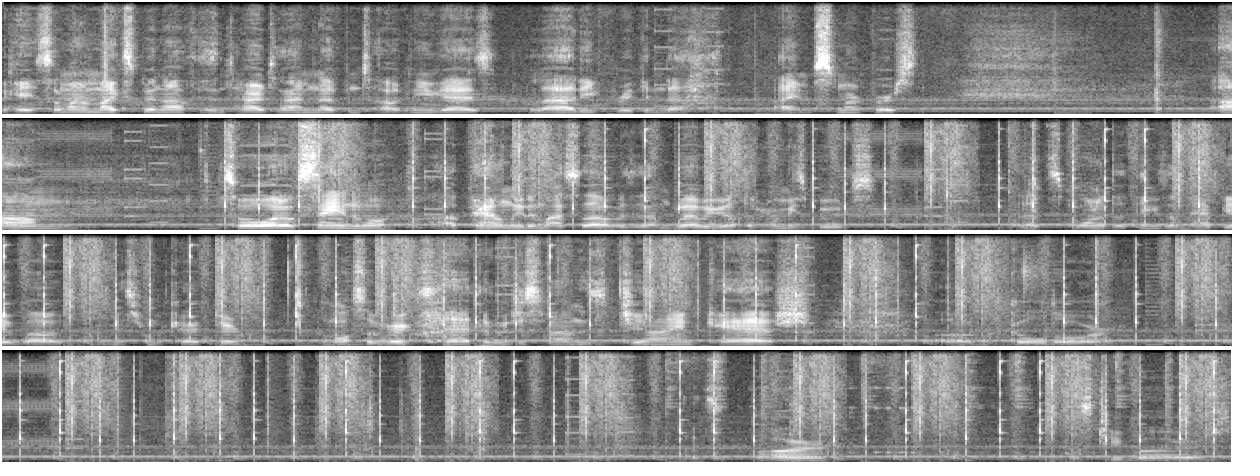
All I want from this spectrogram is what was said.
Okay, so my mic's been off this entire time and I've been talking to you guys. Loudly freaking da. I am a smart person. Um, so what I was saying, well, apparently to myself, is I'm glad we got the Hermes boots. That's one of the things I'm happy about, I miss from the character. I'm also very glad that we just found this giant cache of gold ore. That's a bar. That's two bars.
